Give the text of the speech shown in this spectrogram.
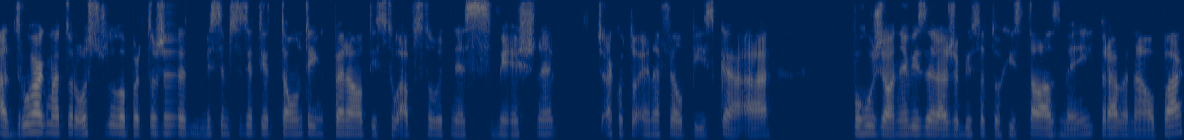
a druhák ma to rozčulilo, pretože myslím si, že tie taunting penalty sú absolútne smiešne, ako to NFL píska a bohužiaľ nevyzerá, že by sa to chystala zmeniť, práve naopak.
